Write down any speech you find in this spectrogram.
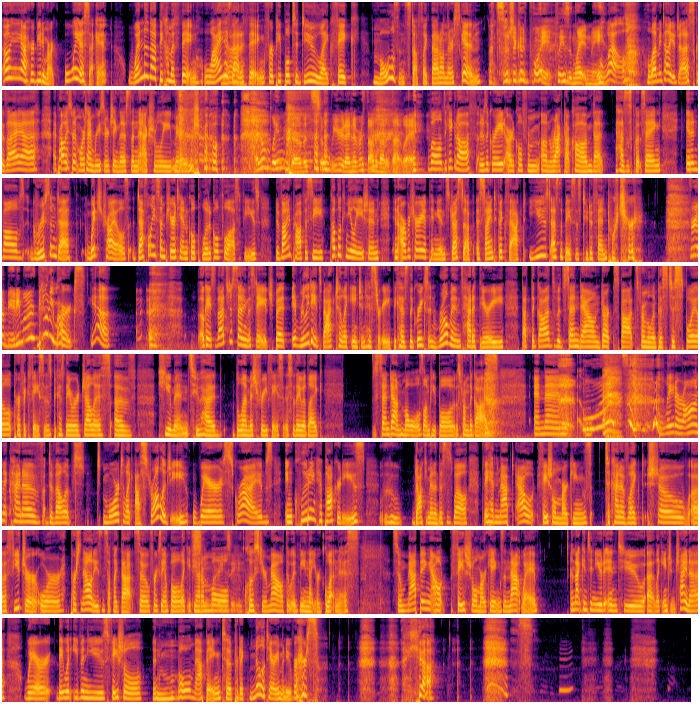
oh, yeah, yeah, her beauty mark. Wait a second. When did that become a thing? Why is that a thing for people to do like fake moles and stuff like that on their skin? That's such a good point. Please enlighten me. Well, let me tell you, Jess, because I uh, I probably spent more time researching this than actually Marilyn Monroe. I don't blame you, though. That's so weird. I never thought about it that way. Well, to kick it off, there's a great article from on rack.com that has this quote saying, It involves gruesome death, witch trials, definitely some puritanical political philosophies, divine prophecy, public humiliation, and arbitrary opinions dressed up as scientific fact used as the basis to defend torture. For a beauty mark? Beauty marks. Yeah. Okay, so that's just setting the stage, but it really dates back to like ancient history because the Greeks and Romans had a theory that the gods would send down dark spots from Olympus to spoil perfect faces because they were jealous of humans who had blemish free faces. So they would like send down moles on people. It was from the gods. And then later on it kind of developed more to like astrology where scribes including hippocrates who documented this as well they had mapped out facial markings to kind of like show a future or personalities and stuff like that. So, for example, like if you had a mole crazy. close to your mouth, it would mean that you're gluttonous. So, mapping out facial markings in that way. And that continued into uh, like ancient China, where they would even use facial and mole mapping to predict military maneuvers. yeah.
